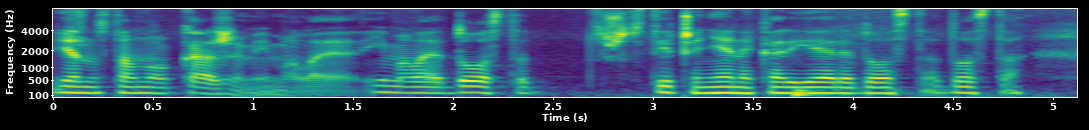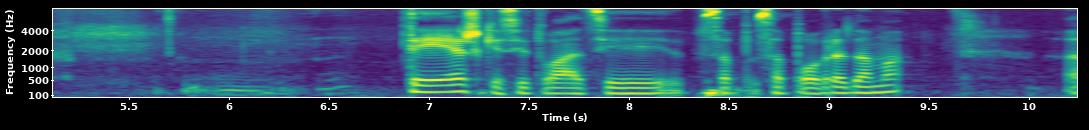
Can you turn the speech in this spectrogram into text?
jednostavno kažem imala je, imala je dosta što se tiče njene karijere dosta, dosta teške situacije sa, sa povredama Uh,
